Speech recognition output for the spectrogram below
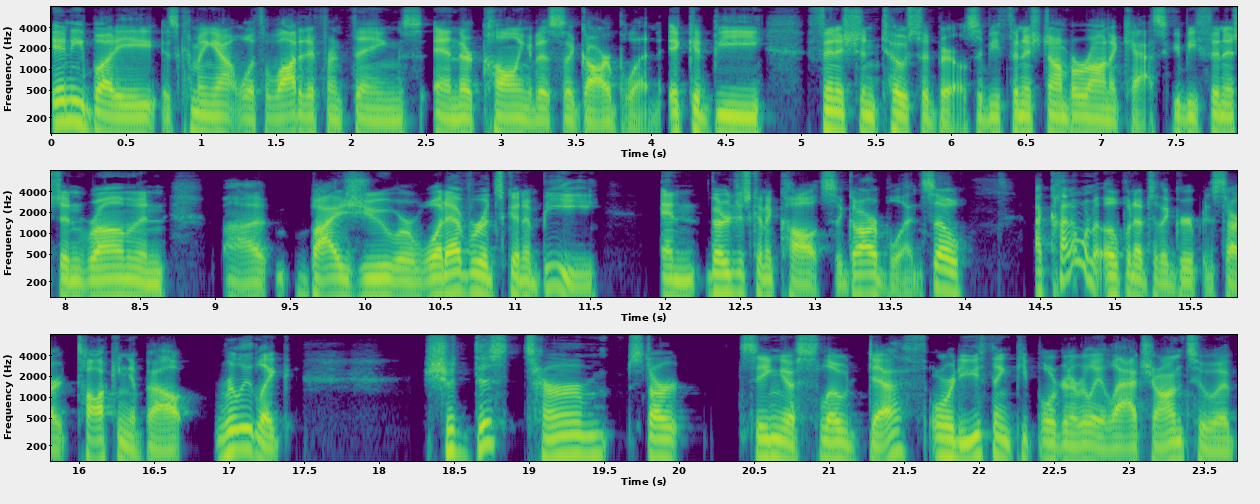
anybody is coming out with a lot of different things and they're calling it a cigar blend. It could be finished in toasted barrels. It could be finished on Barana. It could be finished in rum and uh, Baijiu or whatever it's going to be. And they're just going to call it cigar blend. So I kind of want to open up to the group and start talking about really like, should this term start seeing a slow death? Or do you think people are going to really latch onto it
